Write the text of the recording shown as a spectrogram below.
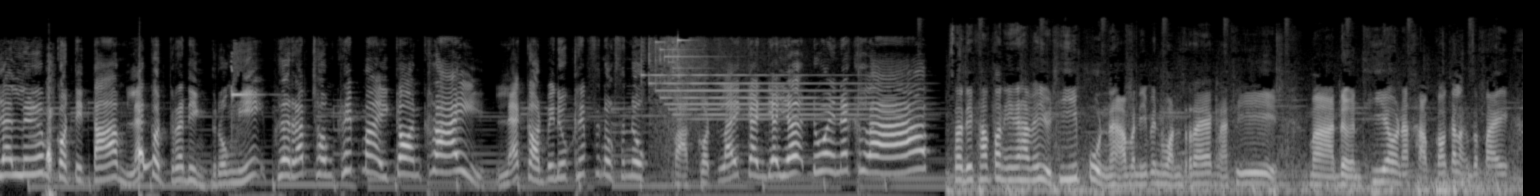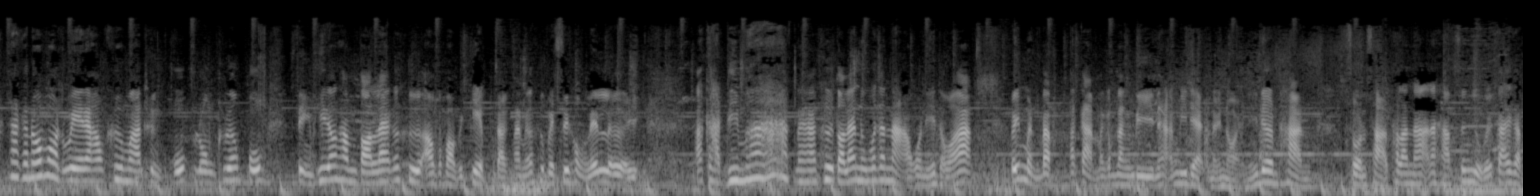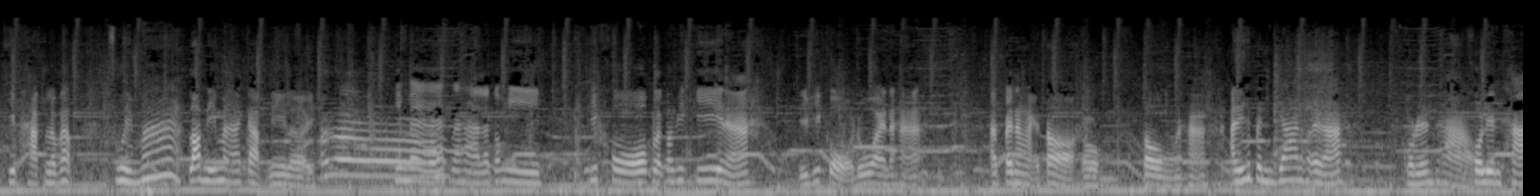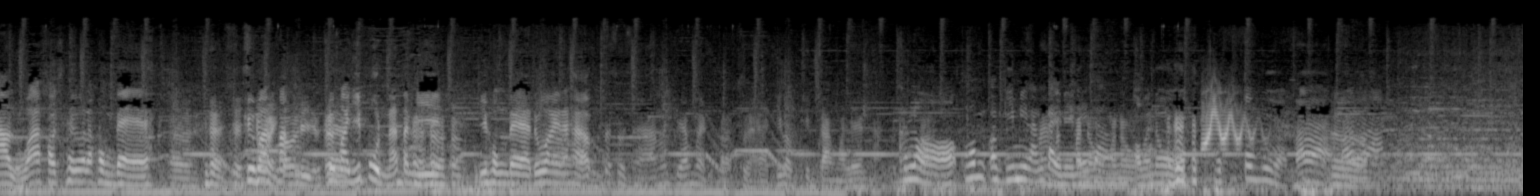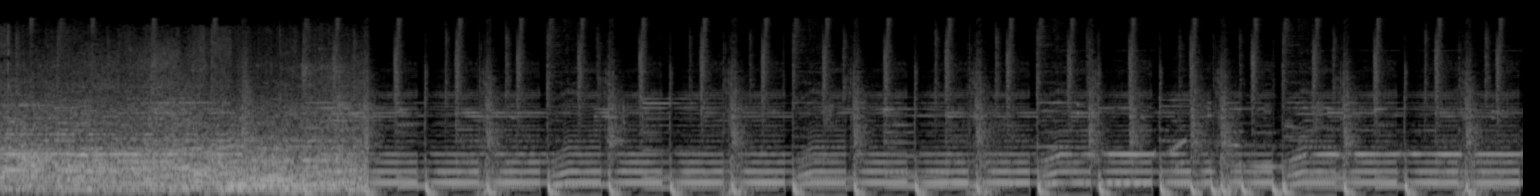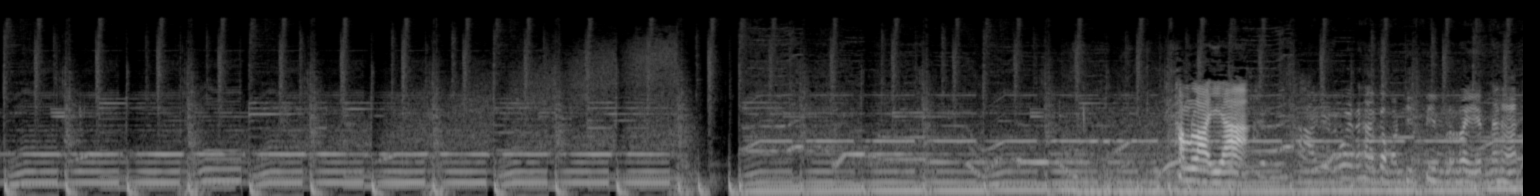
อย่าลืมกดติดตามและกดกระดิ่งตรงนี้เพื่อรับชมคลิปใหม่ก่อนใคร และก่อนไปดูคลิปสนุกๆ ฝากกดไลค์กันเยอะๆด้วยนะครับ สวัสดีครับตอนนี้นะครับพี่อยู่ที่ญี่ปุ่นนะครับวันนี้เป็นวันแรกนะที่มาเดินเที่ยวนะครับ ก็กำลังจะไปนากาโนะมอดเวย์นะครับ คือมาถึงปุ๊บลงเครื่องปุ๊บ สิ่งที่ต้องทำตอนแรกก็คือเอากระเป๋าไปเก็บจากนั้นก็คือไปซื้อของเล่นเลยอากาศดีมากนะฮะ คือตอนแรกนึกว่าจะหนาวกว่านี้ แต่ว่า เฮ้ย เหมือนแบบอากาศมันกำลังดีนะฮะ มีแดดหน่อยๆ นี่เดินผ่าน สวนสาธารณะนะครับ ซึ่งอยู่ใกล้ๆกับที่พักแล้วแบบสวยมาก รอบนี้มากับนี่เลยพี่แม็กซ์นะฮะแล้วก็มีพี่โคกแล้วก็พี่กี้นะมีพี่โกด้วยนะฮะอันไปทางไหนต่อตรงตรงนะฮะอันนี้จะเป็นย่านเขาเลยนะ โคเรียนทาวโคเรียนทาวหรือว่าเขาเชื่อว่าฮงแดเออคือมาเหนมาเกาหลีคือมาญี่ปุ่นนะ แต่มีมีฮงแดด้วยนะครับแต่สุดท้ายเมื่อกี้เหมือนแบบส่วนใหญ่ที่แบบชินจังมาเล่นอะอ๋อเหรอเพราะเมื่อกี้มีร้านไก่ในมโนจังมโนอ๋อมโนก็เหมือนมากเออน่ารัก ทำไรอะมีขายอยู่ด้วยนะฮะกับ One Piece Film Red นะฮะ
